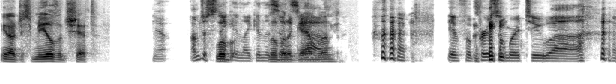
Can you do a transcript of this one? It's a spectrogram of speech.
you know just meals and shit. Yeah, I'm just Little thinking, like in the little bit of sense, yeah, gambling. if a person were to uh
